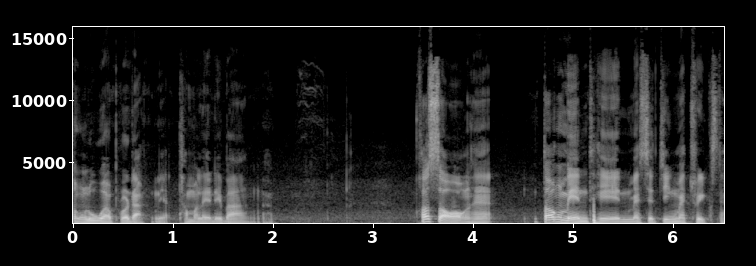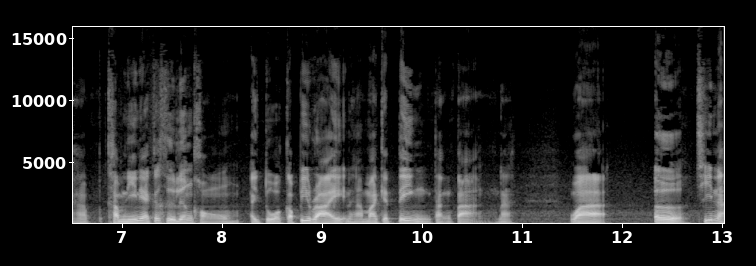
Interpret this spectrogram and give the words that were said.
ต้องรู้ว่า product เนี่ยทำอะไรได้บ้างนะครับ ข้อ2ฮะต้อง maintain messaging matrix นะครับคำนี้เนี่ยก็คือเรื่องของไอตัว copyright นะ marketing ต่างๆนะว่า เออ ที่ไหน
